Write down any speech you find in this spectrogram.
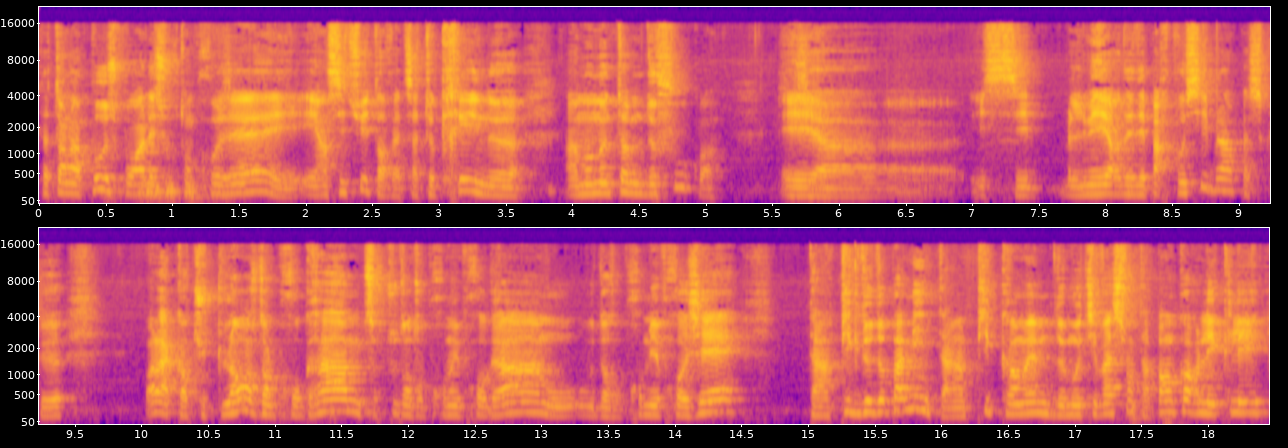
T'attends la pause pour aller sur ton projet et, et ainsi de suite. En fait, ça te crée une, un momentum de fou, quoi. Et, euh, et c'est le meilleur des départs possibles, hein, parce que voilà, quand tu te lances dans le programme, surtout dans ton premier programme ou, ou dans ton premier projet, t'as un pic de dopamine, t'as un pic quand même de motivation. T'as pas encore les clés,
